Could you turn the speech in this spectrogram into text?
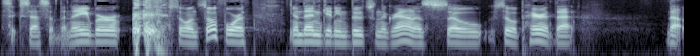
success of the neighbor, so on and so forth, and then getting boots on the ground is so so apparent that that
